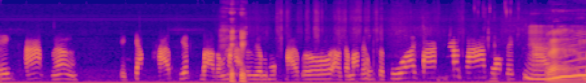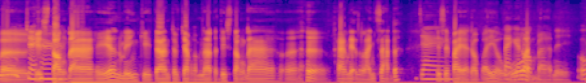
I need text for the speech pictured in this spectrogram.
ដេកស្អាតហ្នឹង គេចាប់ថើបទៀតបាទដងហារឿមកថើបអើយឲ្យតែមកទៅហូបទៅពួយប៉ាប៉ាធ្លាប់ទៅពីបាទបើគេស្តង់ដាគេមិញគេតានទៅចាប់កំណត់ប្រទេសស្តង់ដាខាងអ្នកឆ្លាញ់សัตว์ ចាគេសេប៉ៃអឺរ៉ុបអីអូអត់បានទេអូ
